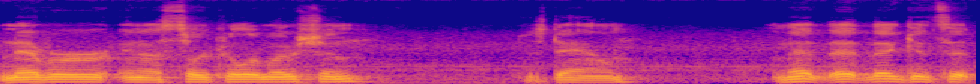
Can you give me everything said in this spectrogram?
never in a circular motion, just down. And that, that, that gets it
